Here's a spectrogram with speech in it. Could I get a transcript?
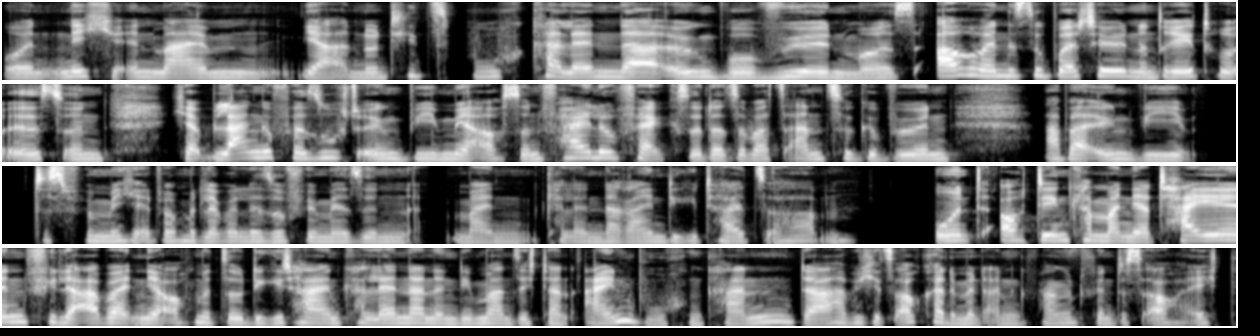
und nicht in meinem ja, Notizbuchkalender irgendwo wühlen muss. Auch wenn es super schön und retro ist. Und ich habe lange versucht, irgendwie mir auch so ein Filofax oder sowas anzugewöhnen. Aber irgendwie das für mich einfach mittlerweile so viel mehr Sinn, meinen Kalender rein digital zu haben. Und auch den kann man ja teilen. Viele arbeiten ja auch mit so digitalen Kalendern, in die man sich dann einbuchen kann. Da habe ich jetzt auch gerade mit angefangen und finde es auch echt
